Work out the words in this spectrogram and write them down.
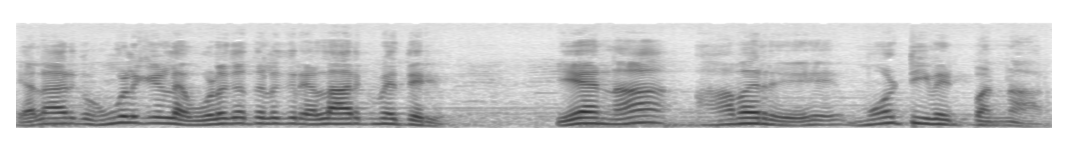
எல்லாருக்கும் உங்களுக்கு இல்லை உலகத்தில் இருக்கிற எல்லாருக்குமே தெரியும். ஏன்னா அவர் மோட்டிவேட் பண்ணார்.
